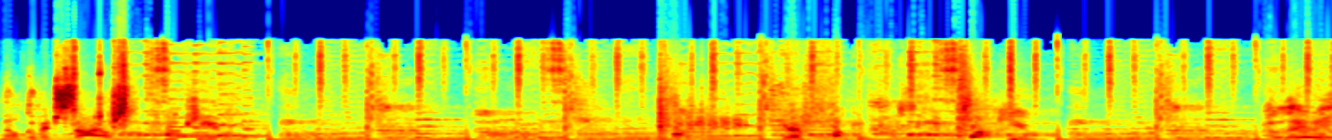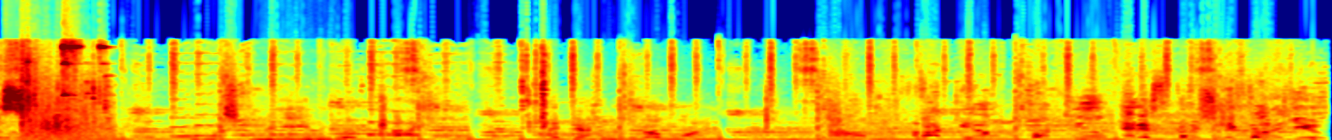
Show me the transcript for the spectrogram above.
Milkovich style. Fuck you. You're a fucking pussy. Fuck you. Hilarious. You must really love cock. I definitely love one. Fuck you, fuck you, and especially fuck you.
